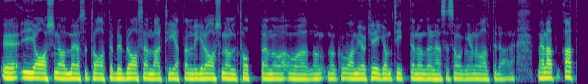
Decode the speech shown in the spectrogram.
eh, i Arsenal med resultatet. Det blev bra sen med Arteta, nu ligger Arsenal i toppen och, och de, de kommer vara med och kriga om titeln under den här säsongen och allt det där. Men att, att,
